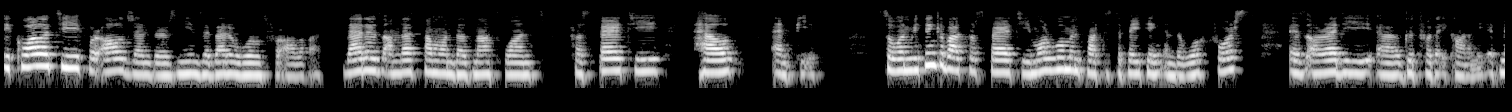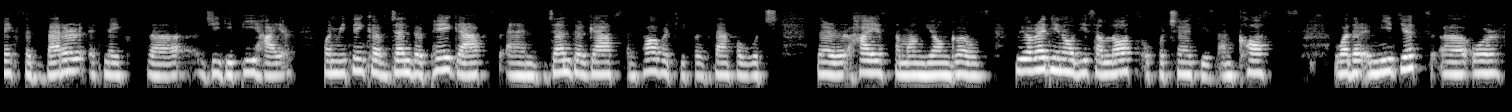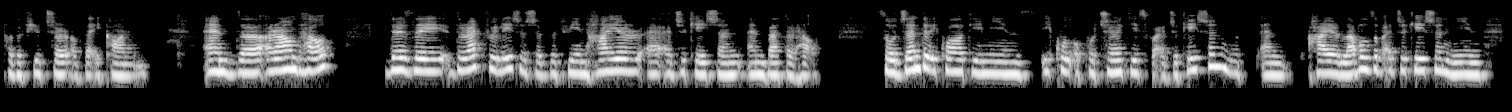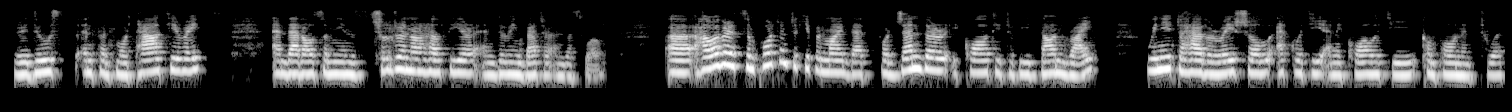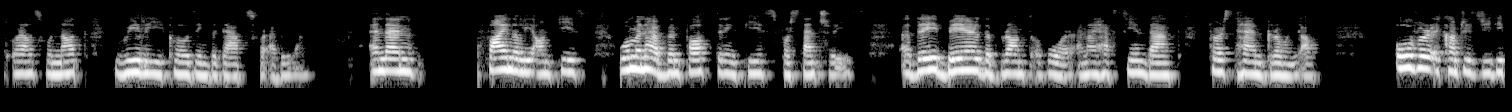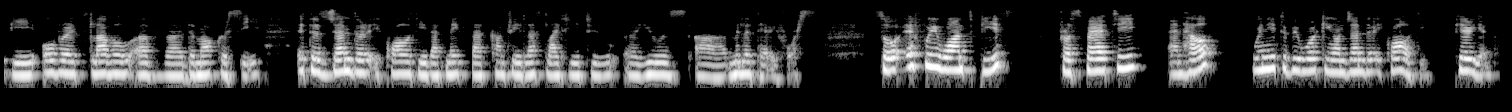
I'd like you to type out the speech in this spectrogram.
equality for all genders means a better world for all of us. That is, unless someone does not want prosperity, health, and peace. So when we think about prosperity, more women participating in the workforce is already uh, good for the economy. It makes it better. It makes the GDP higher. When we think of gender pay gaps and gender gaps and poverty, for example, which they're highest among young girls, we already know these are lost opportunities and costs, whether immediate uh, or for the future of the economy. And uh, around health, there's a direct relationship between higher uh, education and better health. So gender equality means equal opportunities for education with, and higher levels of education mean reduced infant mortality rates. And that also means children are healthier and doing better in this world. Uh, however, it's important to keep in mind that for gender equality to be done right, we need to have a racial equity and equality component to it, or else we're not really closing the gaps for everyone. And then Finally, on peace, women have been fostering peace for centuries. Uh, they bear the brunt of war, and I have seen that firsthand growing up. Over a country's GDP, over its level of uh, democracy, it is gender equality that makes that country less likely to uh, use uh, military force. So if we want peace, prosperity, and health, we need to be working on gender equality, period.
